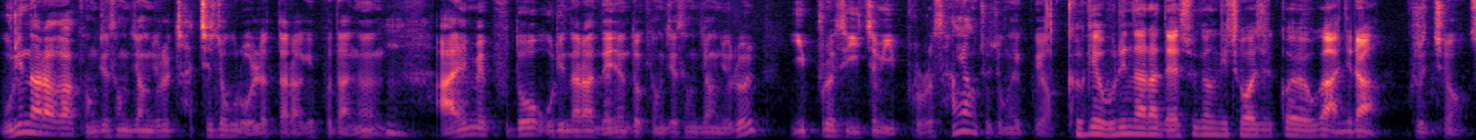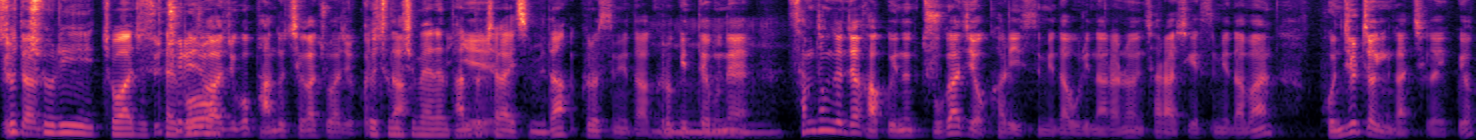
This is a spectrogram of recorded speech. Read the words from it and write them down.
우리나라가 경제 성장률을 자체적으로 올렸다라기보다는 음. IMF도 우리나라 내년도 경제 성장률을 2%에서 2.2%로 상향 조정했고요. 그게 우리나라 내수 경기 좋아질 거요가 아니라 그렇죠. 수출이 좋아질 수출이 테고 좋아지고 반도체가 좋아질 그 것이다. 중심에는 반도체가 예. 있습니다. 그렇습니다. 그렇기 음. 때문에 삼성전자가 갖고 있는 두 가지 역할이 있습니다. 우리나라는 잘 아시겠습니다만 본질적인 가치가 있고요.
